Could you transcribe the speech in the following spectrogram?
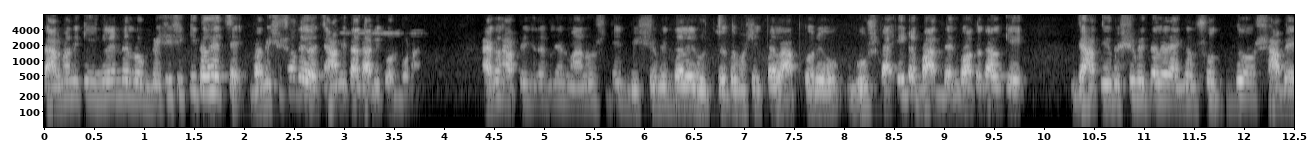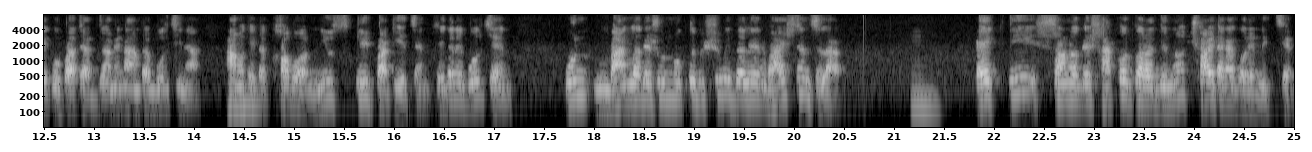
তার মানে কি ইংল্যান্ডের লোক বেশি শিক্ষিত হয়েছে বা বেশি সদয় হয়েছে? আমি তা দাবি করব না। এখন আপনি যেটা বলছেন মানুষ যে বিশ্ববিদ্যালয়ের উচ্চতম শিক্ষা লাভ করেও ঘুষ খায় এটা বাদ দেন। গতকালকে জাতীয় বিশ্ববিদ্যালয়ের একজন সদ্য সাবেক উপাচার্য আমি নামটা বলছি না আমাকে একটা খবর নিউজ ক্লিপ পাঠিয়েছেন। সেখানে বলছেন উন- বাংলাদেশ উন্মুক্ত বিশ্ববিদ্যালয়ের ভাইস চ্যান্সেলর একটি সনদে স্বাক্ষর করার জন্য ছয় টাকা করে নিচ্ছেন।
